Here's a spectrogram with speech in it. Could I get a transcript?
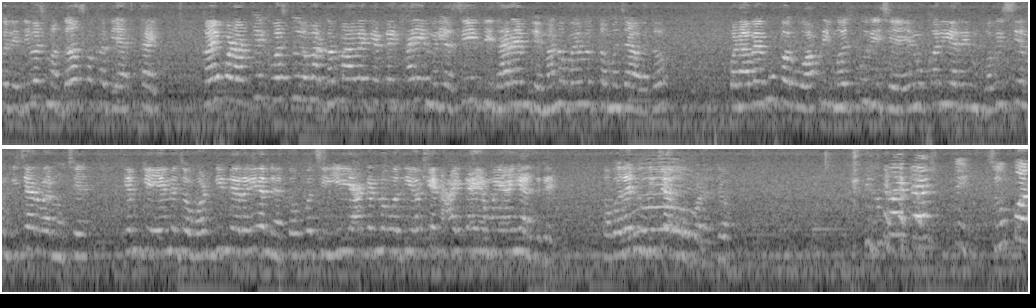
કરીએ. દિવસમાં દસ વખત યાદ થાય. કંઈ પણ આટલી વસ્તુ અમારા ઘરમાં આવે કે કંઈ ખાઈએ ને એટલે સીધી ધારે એમ કે માનો ભાઈ તો મજા આવે તો. પણ હવે શું કરવું? આપણી મજબૂરી છે એનું કરિયર એનું ભવિષ્યનું વિચારવાનું છે. કેમ કે એને જો વળગીને રહીએ ને તો પછી એ આગળ ન વધી શકે ને આ ટાઈમ અહીંયા જ રહે. તો બધાનું વિચારવું પડે જો. સુપર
